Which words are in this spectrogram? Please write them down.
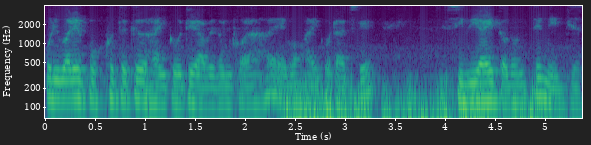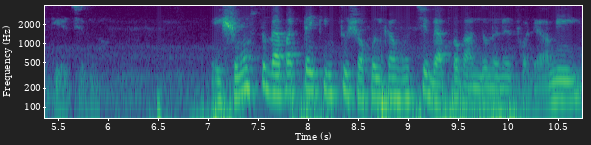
পরিবারের পক্ষ থেকে হাইকোর্টে আবেদন করা হয় এবং হাইকোর্ট আজকে সিবিআই তদন্তের নির্দেশ দিয়েছেন। এই সমস্ত ব্যাপারটাই কিন্তু সফল কাম হচ্ছে ব্যাপক আন্দোলনের ফলে। আমি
